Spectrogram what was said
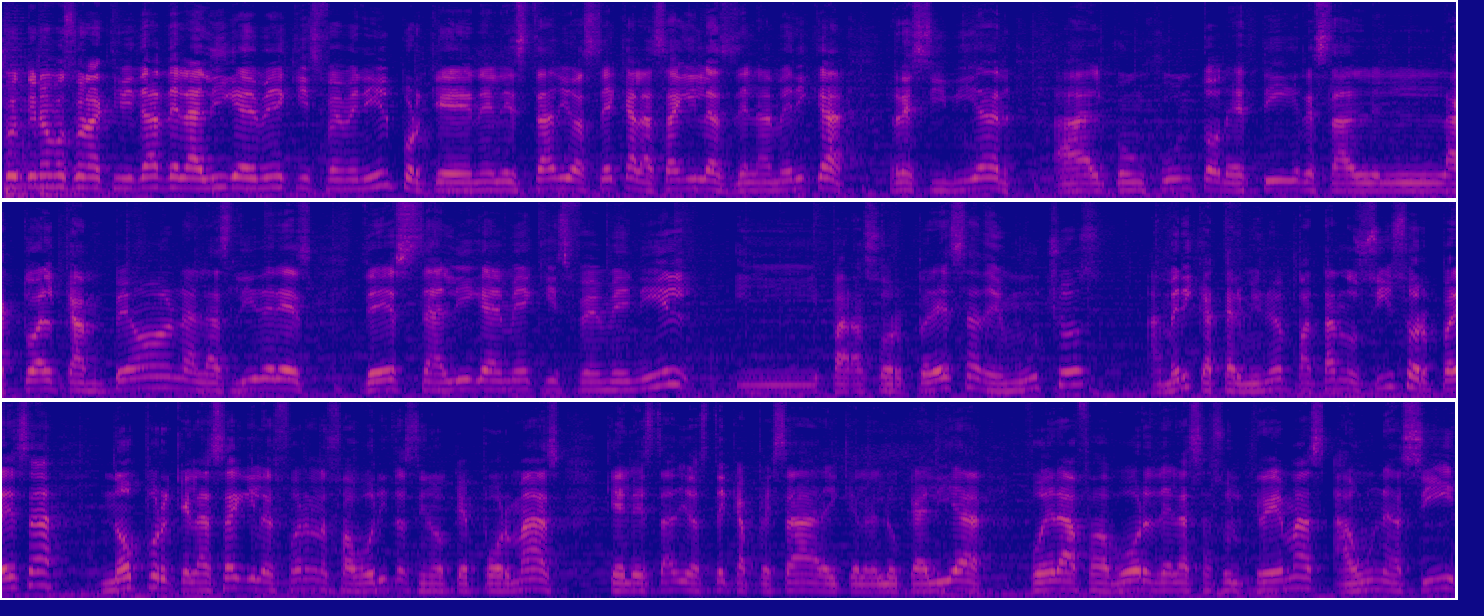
Continuamos con la actividad de la Liga MX femenil porque en el Estadio Azteca las Águilas del la América recibían al conjunto de Tigres, al actual campeón, a las líderes de esta Liga MX femenil. Y para sorpresa de muchos América terminó empatando, sí, sorpresa, no porque las Águilas fueran las favoritas, sino que por más que el Estadio Azteca pesara y que la localía fuera a favor de las azul cremas, aún así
